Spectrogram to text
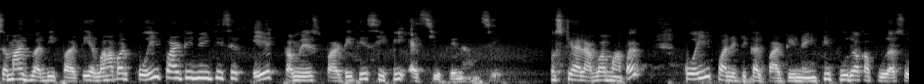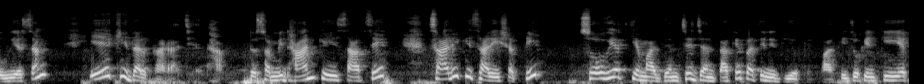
समाजवादी पार्टी है। वहाँ पर कोई पार्टी नहीं थी, सिर्फ़ एक कम्युनिस्ट पार्टी थी सीपीएसयू के नाम से। उसके अलावा वहाँ पर कोई पॉलिटिकल पार्टी नहीं थी। पूरा का पूरा सोवियत संघ एक ही दल का राज्य था। तो संविधान के हिसाब से सारी की सारी शक्ति सोवियत के माध्यम से जनता के प्रतिनिधियों के पास थी, जो कि इनकी एक,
